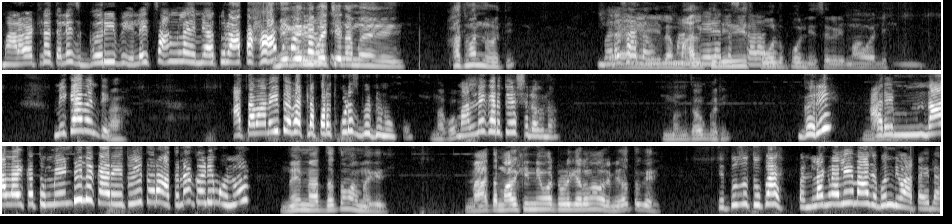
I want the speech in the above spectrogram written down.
मला वाटलं त्यालाच गरीब आहे लय चांगला आहे. मी आ- तुला आता हा मी गरीबाचे ना मग. हात म्हणणार होती. बरं झालं. हिला मला वेळेतच मालकीने कळालं. पोल खोली सगळी मावाली. मी काय म्हणते? हा. आता मला इथं भेटला परत कुठंच भेटू नको. नको? मला नाही करायचं असे लग्न. मग जाऊ घरी. घरी? अरे नालाय का तू मेंटेल का रे? तू इथं राहत ना गडी म्हणून. नाही मी आता जातो मामा घरी. मग आता मालकीने वाटोळ गेलो मावर मी जातो घरी. ते तुझं तू पाय पण लग्नाला ये माझ्या बुंदी वाटायला.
